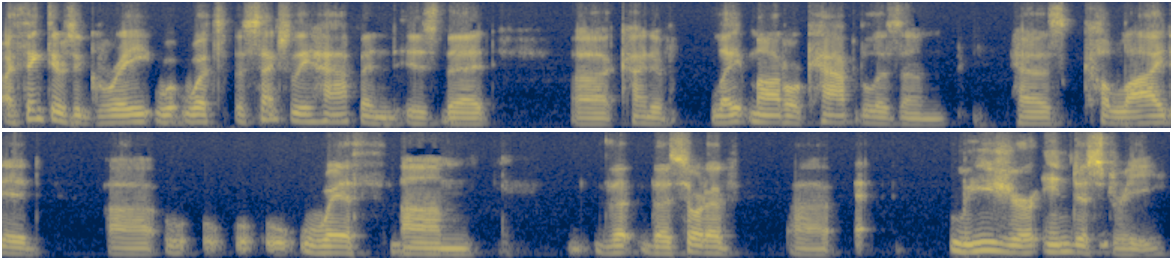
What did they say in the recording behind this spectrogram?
I think there's a great. What's essentially happened is that uh, kind of late model capitalism has collided uh, w- with um, the the sort of uh, leisure industry,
